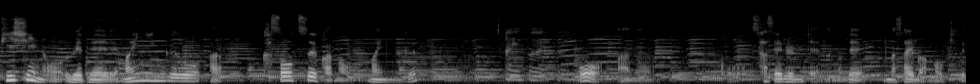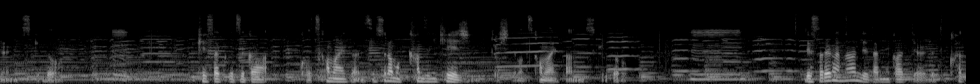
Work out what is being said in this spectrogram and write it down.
PC の上でマイニングを、あ仮想通貨のマイニング？はいはいはい。をあのこうさせるみたいなので今裁判が起きてるんですけどうん。警察がこう捕まえたんですよ。それはもう完全に刑事としても捕まえたんですけど。うーん。でそれがなんでダメかって言われると勝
